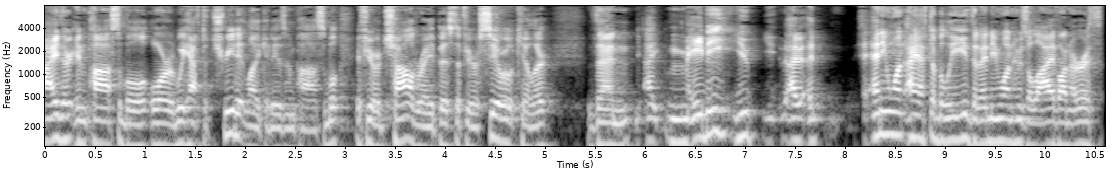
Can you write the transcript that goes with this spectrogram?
either impossible or we have to treat it like it is impossible. If you're a child rapist, if you're a serial killer, then I, maybe you, you I, anyone, I have to believe that anyone who's alive on earth,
